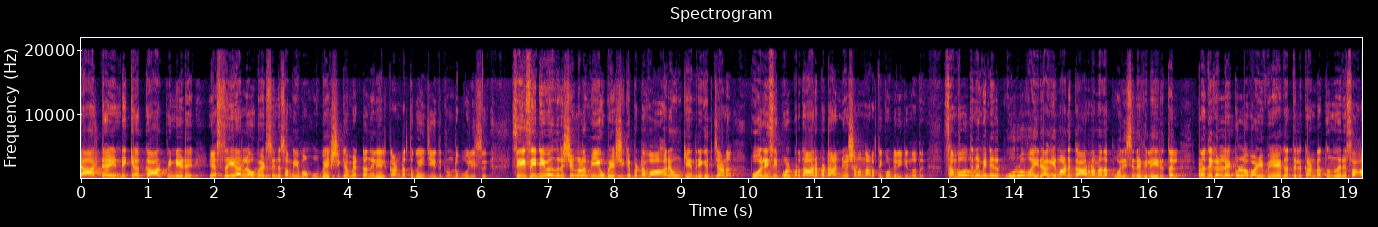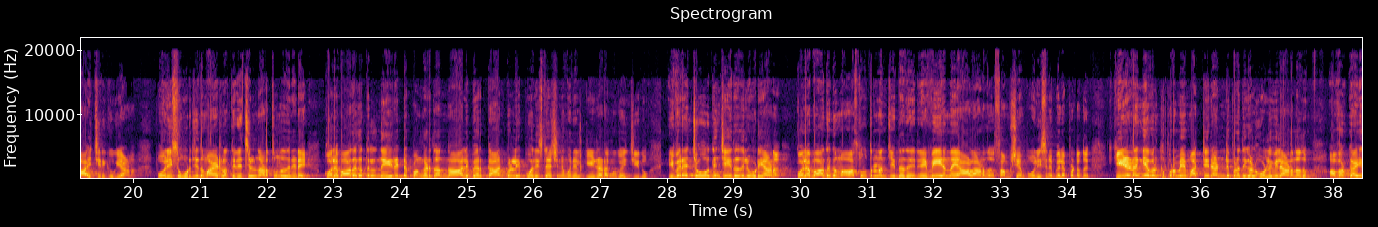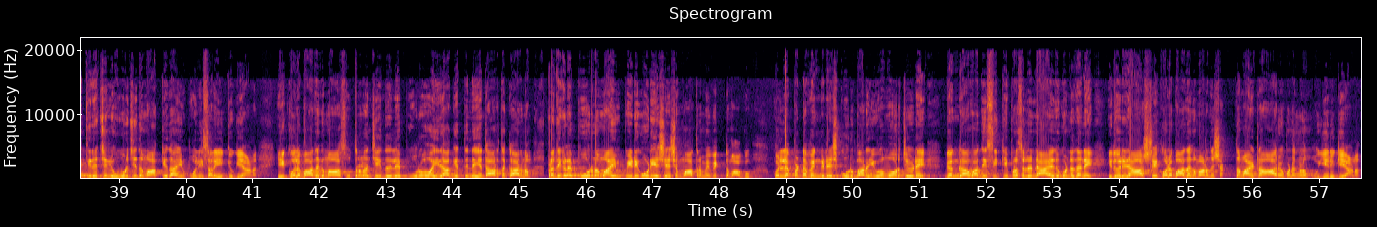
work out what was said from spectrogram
ടാറ്റ ഇൻഡിക്ക കാർ പിന്നീട് എസ് ഐ ആർ ലവ്ബേഡ്സിന് സമീപം ഉപേക്ഷിക്കപ്പെട്ട നിലയിൽ കണ്ടെത്തുകയും ചെയ്തിട്ടുണ്ട് police. C C T V ദൃശ്യങ്ങളും ഈ ഉപേക്ഷിക്കപ്പെട്ട വാഹനവും കേന്ദ്രീകരിച്ചാണ് പോലീസ് ഇപ്പോൾ പ്രധാനപ്പെട്ട അന്വേഷണം നടത്തിക്കൊണ്ടിരിക്കുന്നത്. സംഭവത്തിന് പിന്നിൽ പൂർവ വൈരാഗ്യമാണ് കാരണമെന്ന പോലീസിന്റെ വിലയിരുത്തൽ പ്രതികളിലേക്കുള്ള വഴി വേഗത്തിൽ കണ്ടെത്തുന്നതിന് സഹായിച്ചിരിക്കുകയാണ്. പോലീസ് ഊർജിതമായിട്ടുള്ള തിരച്ചിൽ നടത്തുന്നതിനിടെ കൊലപാതകത്തിൽ നേരിട്ട് പങ്കെടുത്ത നാല് പേർ കാൻപള്ളി പോലീസ് സ്റ്റേഷന് മുന്നിൽ കീഴടങ്ങുകയും ചെയ്തു. ഇവരെ ചോദ്യം ചെയ്തതിലൂടെയാണ് കൊലപാതകം ആസൂത്രണം ചെയ്തത് രവി എന്നയാളാണെന്ന് സംശയം പോലീസിന് ബലപ്പെട്ടത്. കീഴടങ്ങിയവർക്ക് പുറമെ മറ്റ് രണ്ട് പ്രതികൾ ഒളിവിലാണെന്നതും അവർക്കായി തിരച്ചിൽ ഊർജിതമാക്കിയതായും പോലീസ് അറിയിക്കുകയാണ്. ഈ കൊലപാതകം ആസൂത്രണം ചെയ്തതിലെ പൂർവ വൈരാഗ്യത്തിന്റെ യഥാർത്ഥ കാരണം പ്രതികളെ പൂർണമായും പിടികൂടിയ ശേഷം മാത്രമേ വ്യക്തമാകൂ. കൊല്ലപ്പെട്ട വെങ്കടേഷ് കുറുബാർ യുവമോർച്ചയുടെ ഗംഗാവാദി സിറ്റി പ്രസിഡന്റ് ആയതുകൊണ്ട് തന്നെ ഇതൊരു രാഷ്ട്രീയ കൊലപാതകമാണെന്ന് ശക്തമായിട്ടുള്ള ആരോപണങ്ങളും ഉയരുകയാണ്.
